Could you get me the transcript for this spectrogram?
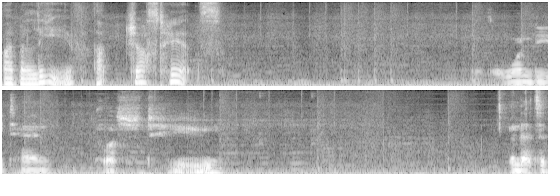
I believe that just hits. It's a one d10 plus two, and that's a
